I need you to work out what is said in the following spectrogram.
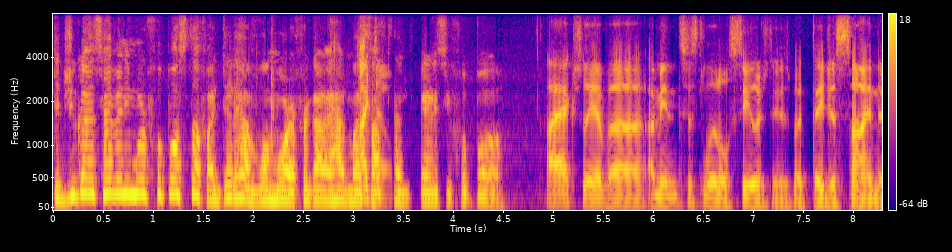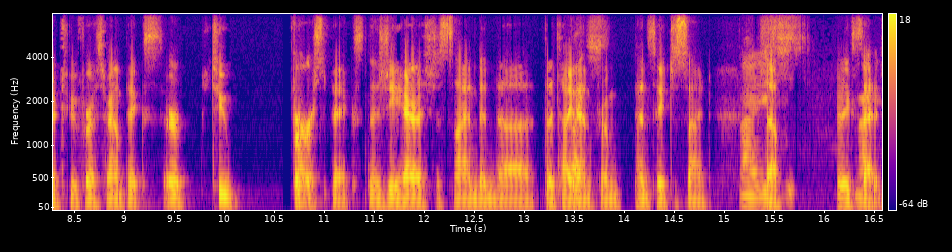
did you guys have any more football stuff? I did have one more. I forgot I had my I top don't. ten fantasy football. I actually have a. I mean it's just little Steelers news, but they just signed their two first round picks or two first picks. Najee Harris just signed and uh the tight end from Penn State just signed. Nice. So, Pretty excited.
